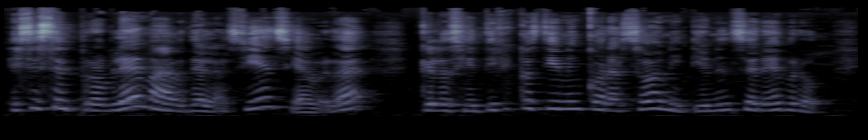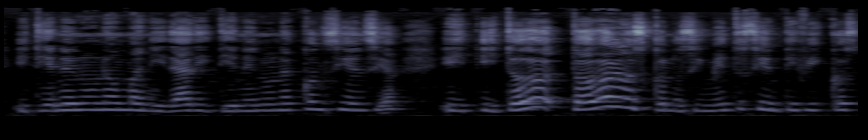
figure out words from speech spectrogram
Ese es el problema de la ciencia, ¿verdad? Que los científicos tienen corazón y tienen cerebro y tienen una humanidad y tienen una conciencia y, y todo, todos los conocimientos científicos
